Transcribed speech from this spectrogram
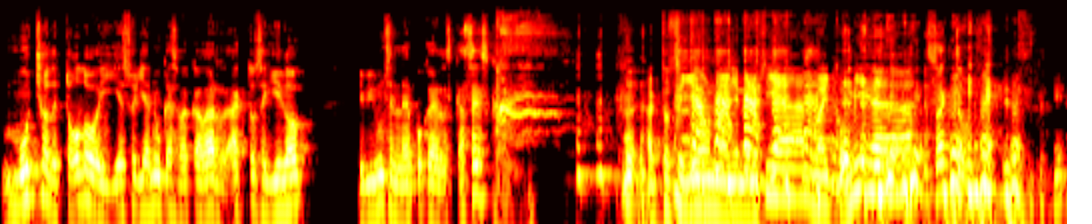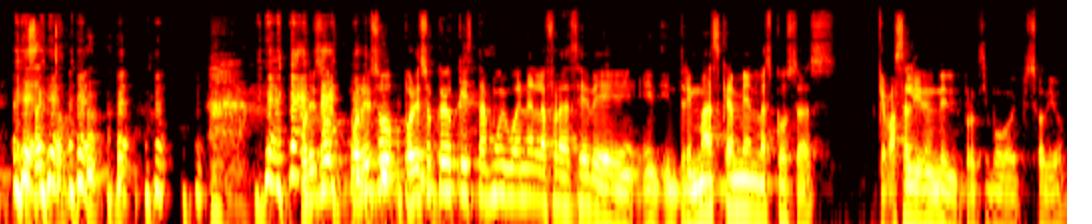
mucho de todo y eso ya nunca se va a acabar. Acto seguido, vivimos en la época de la escasez. Acto seguido, no hay energía, no hay comida. Exacto. Exacto. Por eso, por eso, por eso creo que está muy buena la frase de entre más cambian las cosas, que va a salir en el próximo episodio,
